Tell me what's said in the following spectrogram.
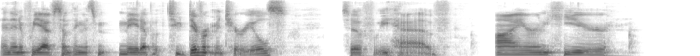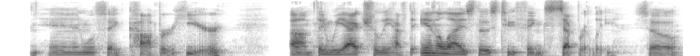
and then if we have something that's made up of two different materials, so if we have iron here and we'll say copper here, um, then we actually have to analyze those two things separately. So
